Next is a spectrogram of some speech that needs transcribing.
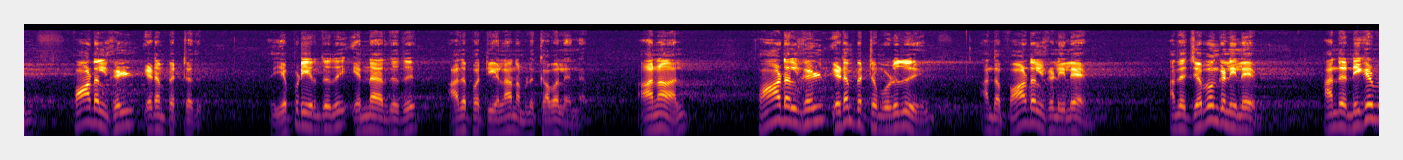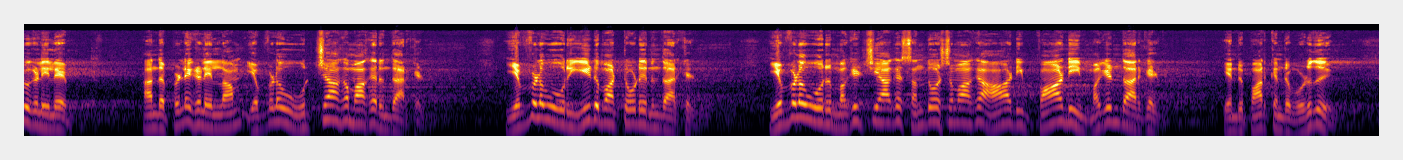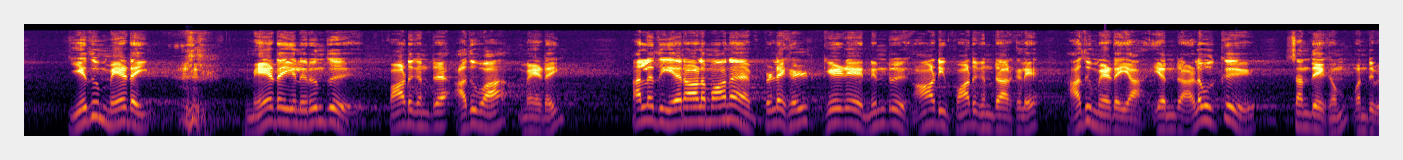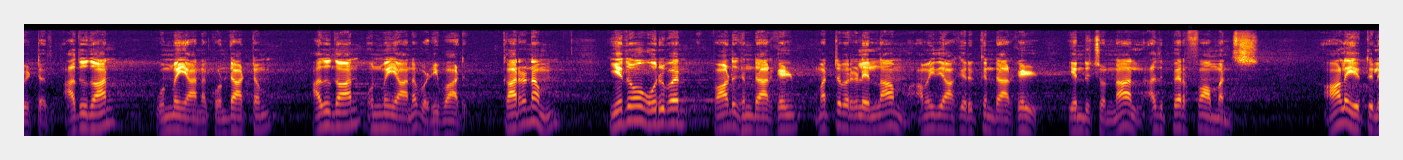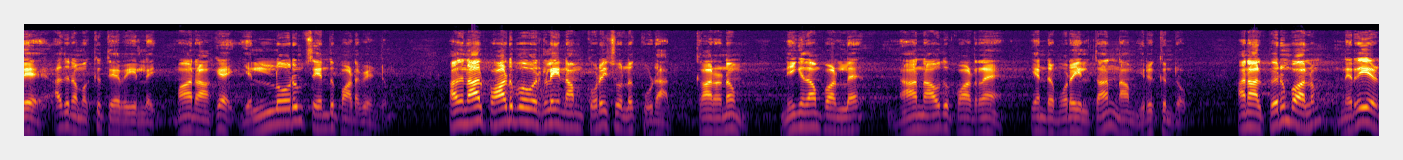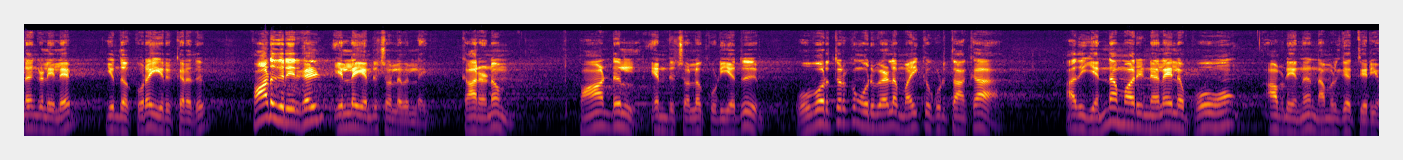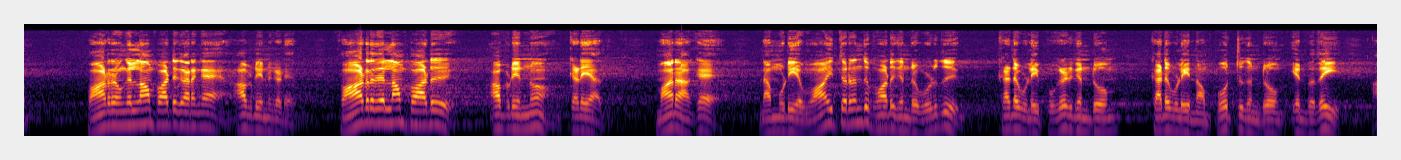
பாடல்கள் இடம்பெற்றது. அது எப்படி இருந்தது? என்ன இருந்தது? அதை பற்றியெல்லாம் நம்மளுக்கு கவலை இல்லை. ஆனால் பாடல்கள் இடம்பெற்ற பொழுது அந்த பாடல்களிலே அந்த ஜெபங்களிலே அந்த நிகழ்வுகளிலே அந்த பிள்ளைகள் எல்லாம் எவ்வளவு உற்சாகமாக இருந்தார்கள். எவ்வளவு ஒரு ஈடுபாட்டோடு இருந்தார்கள். எவ்வளவு ஒரு மகிழ்ச்சியாக சந்தோஷமாக ஆடி பாடி மகிழ்ந்தார்கள் என்று பார்க்கின்ற பொழுது எது மேடை? மேடையிலிருந்து பாடுகின்ற அதுவா மேடை? அல்லது ஏராளமான பிள்ளைகள் கீழே நின்று ஆடி பாடுகின்றார்களே அது மேடையா? என்ற அளவுக்கு சந்தேகம் வந்துவிட்டது. அதுதான் உண்மையான கொண்டாட்டம். அதுதான் உண்மையான வழிபாடு. காரணம் ஏதோ ஒருவர் பாடுகின்றார்கள் மற்றவர்கள் எல்லாம் அமைதியாக இருக்கின்றார்கள் என்று சொன்னால் அது பெர்ஃபார்மன்ஸ் ஆலயத்திலே அது நமக்கு தேவையில்லை. மாறாக எல்லோரும் சேர்ந்து பாட வேண்டும். அதனால் பாடுபவர்களை நாம் குறை சொல்லக்கூடாது. காரணம் நீங்கள் தான் பாடல நானாவது பாடுறேன் என்ற முறையில் தான் நாம் இருக்கின்றோம். ஆனால் பெரும்பாலும் நிறைய இடங்களிலே இந்த குறை இருக்கிறது. பாடுகிறீர்கள் இல்லை என்று சொல்லவில்லை. காரணம் பாடல் என்று சொல்லக்கூடியது. ஒவ்வொருத்தருக்கும் ஒரு வேளை மைக்கு கொடுத்தாக்கா அது என்ன மாதிரி நிலையில் போகும் அப்படின்னு நம்மளுக்கே தெரியும். பாடுறவங்கெல்லாம் பாட்டுக்காரங்க அப்படின்னு கிடையாது. பாடுறதெல்லாம் பாடு அப்படின்னும் கிடையாது. மாறாக நம்முடைய வாய் திறந்து பாடுகின்ற பொழுது கடவுளை புகழ்கின்றோம் கடவுளை நாம் போற்றுகின்றோம் என்பதை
